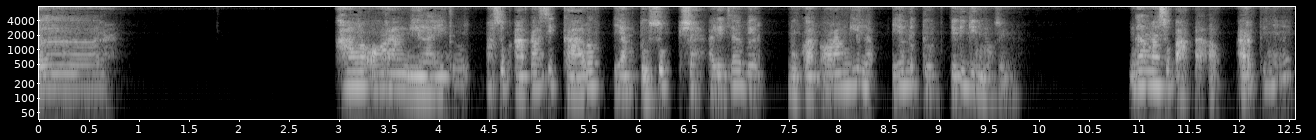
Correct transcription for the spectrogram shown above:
eh, kalau orang gila itu masuk akal sih kalau yang tusuk Syekh Ali Jabir bukan orang gila. Iya betul. Jadi gini maksudnya. Nggak masuk akal artinya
